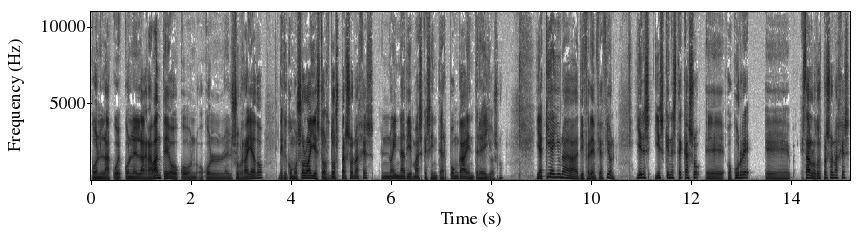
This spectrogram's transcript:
con, la, con el agravante o con, o con el subrayado de que como solo hay estos dos personajes, no hay nadie más que se interponga entre ellos. Y aquí hay una diferenciación, y es, que en este caso eh, ocurre eh, están los dos personajes,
